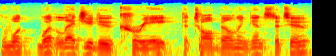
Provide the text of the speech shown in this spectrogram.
And what what led you to create the Tall Building Institute?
